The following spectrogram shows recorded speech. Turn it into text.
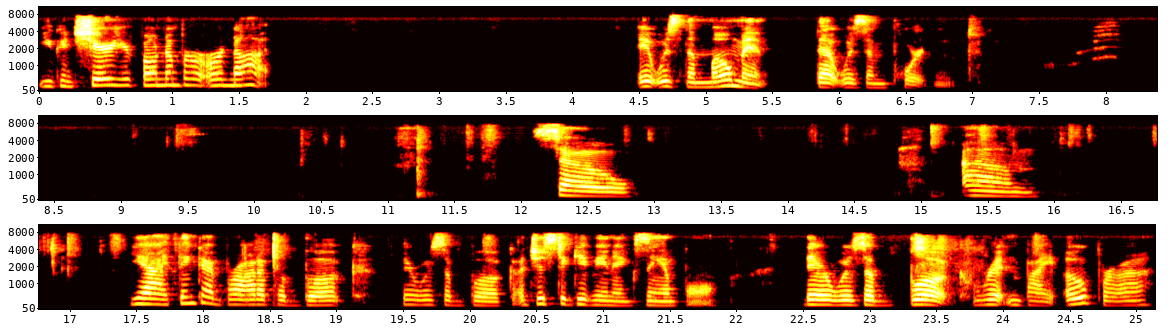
you can share your phone number or not. It was the moment that was important. So um yeah i think i brought up a book. There was a book uh, just to give you an example. There was a book written by oprah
